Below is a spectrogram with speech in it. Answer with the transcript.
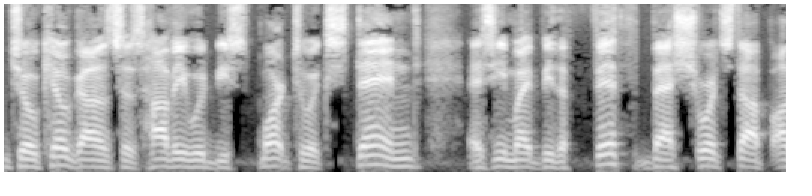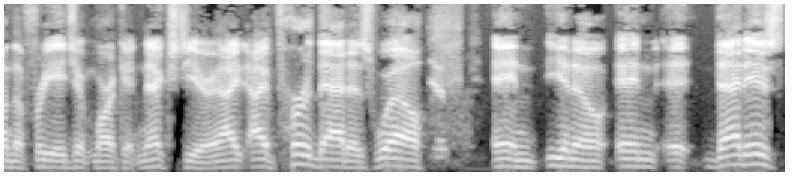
Joe Kilgallen says Javi would be smart to extend, as he might be the fifth best shortstop on the free agent market next year. I, I've heard that as well, and you know, and it, that is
